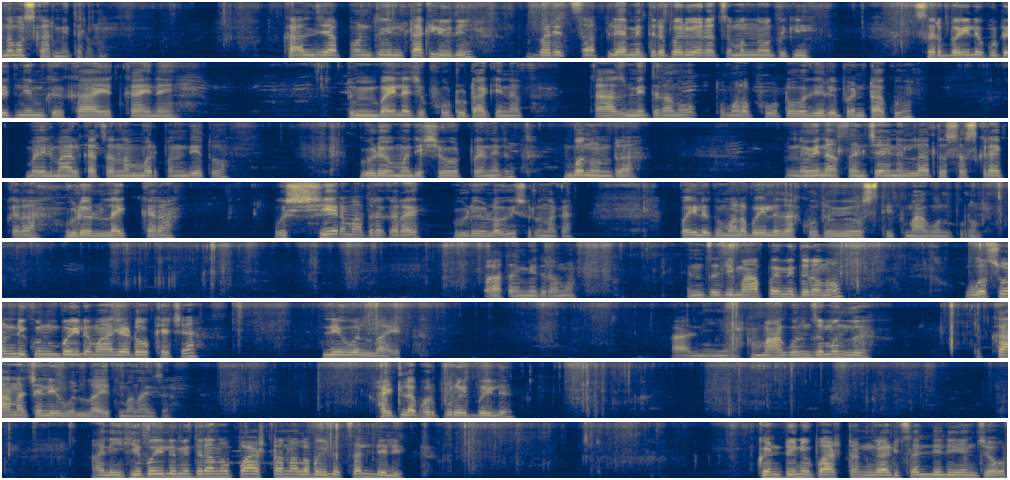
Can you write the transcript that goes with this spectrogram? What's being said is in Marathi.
नमस्कार मित्र. काल जी आपण रील टाकली होती बरेच आपल्या मित्रपरिवाराचं म्हणणं होतं की सर बैल कुठे आहेत? नेमकं काय आहेत काय नाही? तुम्ही बैलाचे फोटो टाकेनात तर आज मित्रांनो तुम्हाला फोटो वगैरे पण टाकू. बैल मालकाचा नंबर पण देतो. व्हिडिओमध्ये शेवटपर्यंत बनवून राहा. नवीन असताना चॅनलला तर सबस्क्राईब करा. व्हिडिओला लाईक करा. व शेअर मात्र करा. व्हिडिओला विसरू नका. पहिलं तुम्हाला बैल दाखवतो व्यवस्थित मागून पुढून. पाहता मित्रांनो यांचं जी माप आहे मित्रांनो वसोंडीकून बैल माझ्या डोक्याच्या लेवलला आहेत. आणि मागून जर म्हणलं तर कानाच्या लेवलला आहेत म्हणायचं. हाईटला भरपूर आहेत बैल. आणि हे बैल मित्रांनो पाच टनाला बैल चाललेली आहेत. कंटिन्यू पाच टन गाडी चाललेली आहे यांच्यावर.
